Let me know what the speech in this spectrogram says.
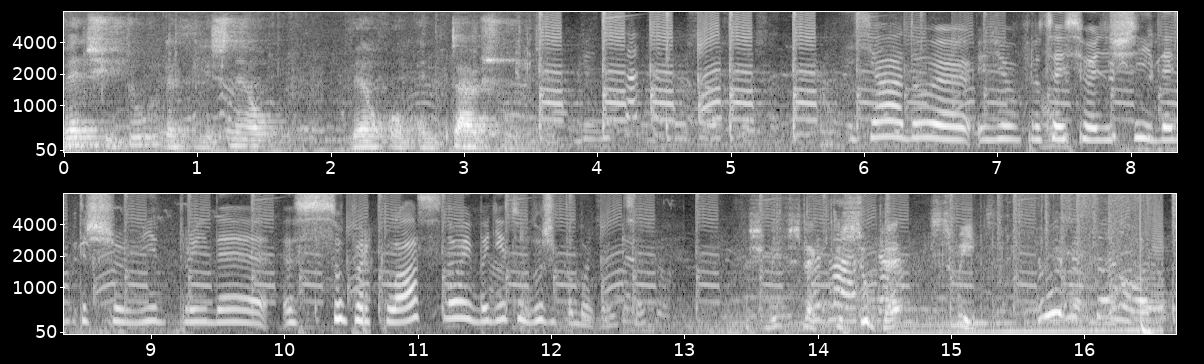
Wens je toe dat je je snel welkom en thuis voelt. Я думаю що про цей сьогоднішній день, що він прийде супер класно, і мені тут дуже подобається. Alsjeblieft, lekker zoet hè? Sweet. Mijn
